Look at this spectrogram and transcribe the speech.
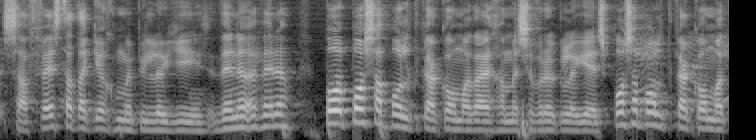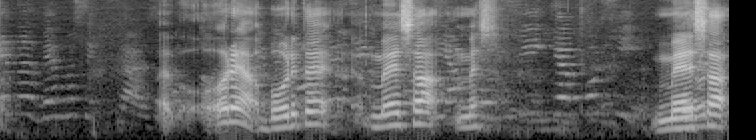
Σαφέστατα και έχουμε επιλογή. Δεν, δεν, πόσα πολιτικά κόμματα είχαμε σε ευρωεκλογές, πόσα πολιτικά κόμματα; Ε, ωραία, μπορείτε μέσα. Μέσα. μέσα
